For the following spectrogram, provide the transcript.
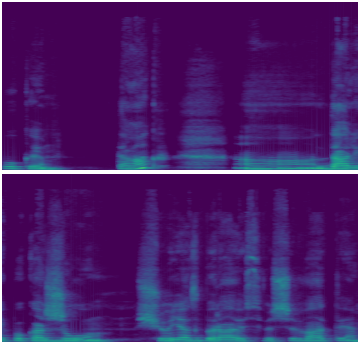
поки так. Далі покажу, що я збираюсь вишивати.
